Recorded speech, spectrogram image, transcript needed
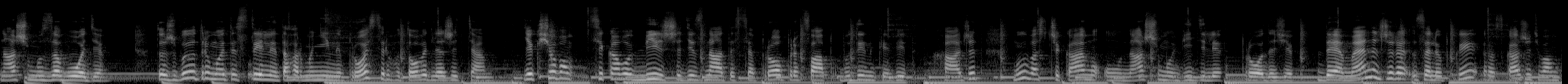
нашому заводі. Тож ви отримуєте стильний та гармонійний простір, готовий для життя. Якщо вам цікаво більше дізнатися про префаб будинки від Хаджет, ми вас чекаємо у нашому відділі продажів, де менеджери залюбки розкажуть вам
